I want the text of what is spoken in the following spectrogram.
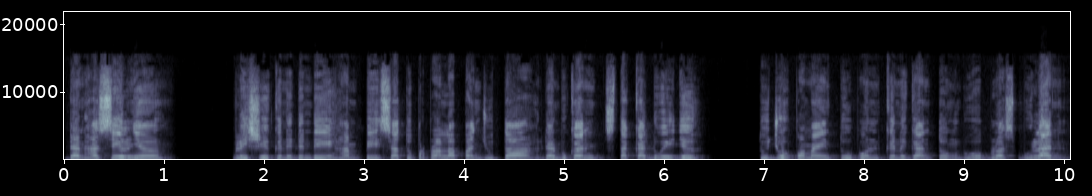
dan hasilnya Malaysia kena denda hampir 1.8 juta dan bukan setakat duit je. Tujuh pemain tu pun kena gantung 12 bulan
